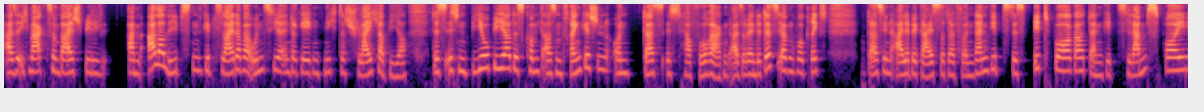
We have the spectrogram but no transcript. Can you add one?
Also ich mag zum Beispiel am allerliebsten gibt es leider bei uns hier in der Gegend nicht das Schleicherbier. Das ist ein Biobier, das kommt aus dem Fränkischen und das ist hervorragend. Also wenn du das irgendwo kriegst, da sind alle begeistert davon. Dann gibt es das Bitburger, dann gibt es Lamsbräu,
